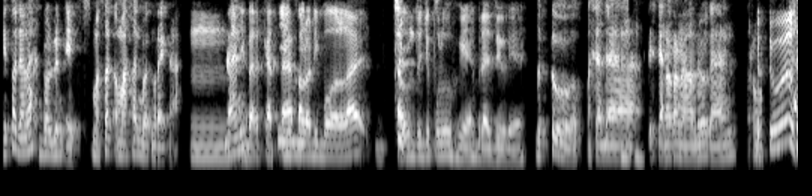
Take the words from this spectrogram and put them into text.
itu adalah golden age masa kemasan buat mereka Hmm, Dan ibarat kata ini- kalau di bola tahun 70 ya Brazil ya. betul masih ada Cristiano Ronaldo kan terus Betul.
